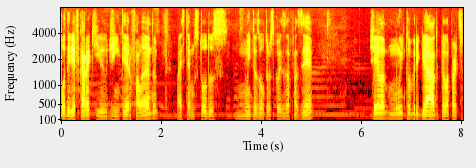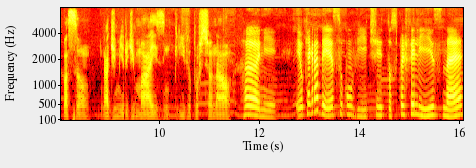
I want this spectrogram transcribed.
Poderia ficar aqui o dia inteiro falando, mas temos todos muitas outras coisas a fazer. Sheila, muito obrigado pela participação. Admiro demais, incrível profissional. Rani, Eu que agradeço o convite, tô super feliz, né?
